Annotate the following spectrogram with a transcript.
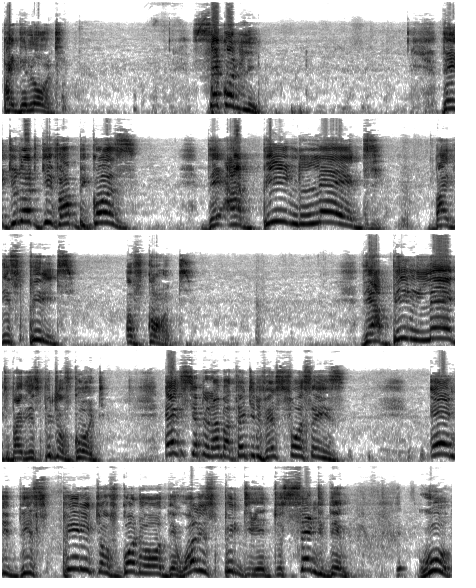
by the Lord. Secondly, they do not give up because they are being led by the Spirit of God. They are being led by the Spirit of God. Acts chapter number 13, verse 4 says, And the Spirit of God or the Holy Spirit had to send them. Who?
